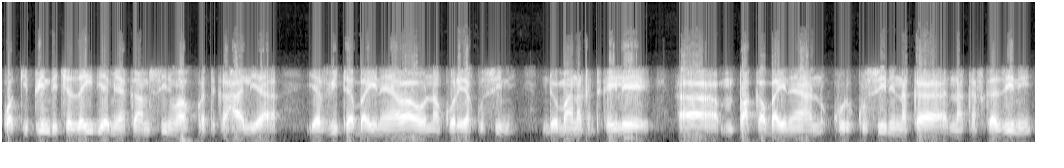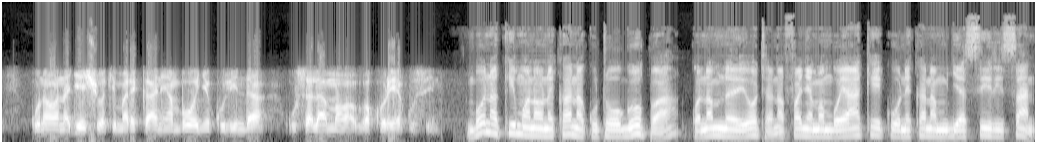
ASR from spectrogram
kwa kipindi cha zaidi ya miaka hamsini wako katika hali ya ya vita baina ya wao na Korea Kusini. Ndio maana katika ile uh, mpaka baina ya kusini na, ka, na kaskazini kuna wanajeshi wa Kimarekani ambao wenye kulinda usalama wa, wa Korea Kusini. Mbona Kim anaonekana kutoogopa kwa namna yoyote, anafanya mambo yake kuonekana mjasiri sana?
